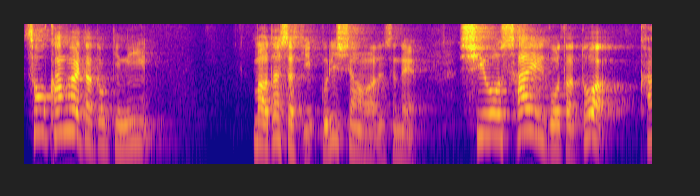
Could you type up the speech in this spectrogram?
そう考えた時に、まあ、私たちクリスチャンはですね死を最後だとは考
